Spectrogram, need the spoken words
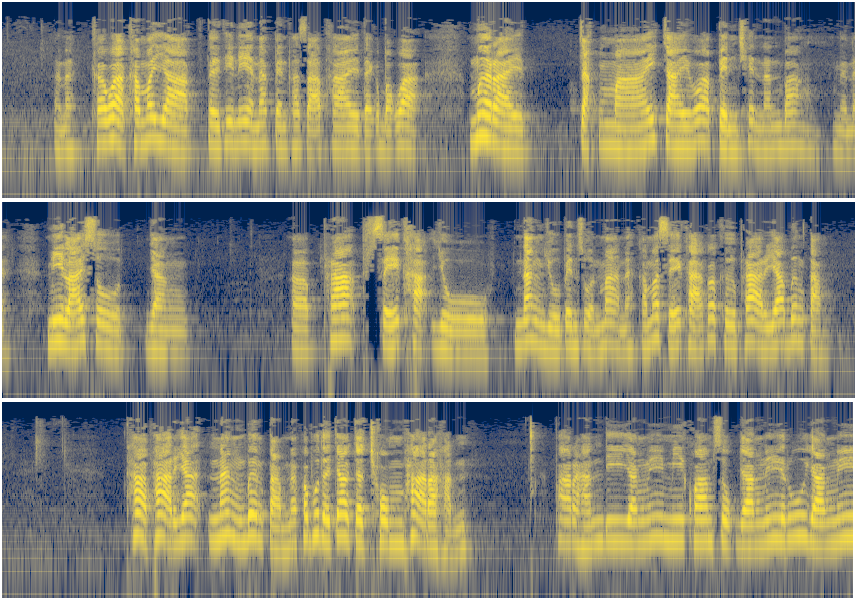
ๆนะคำว่าคำว่าอยากในที่นี้นะเป็นภาษาไทยแต่ก็บอกว่า เมื่อไหร่จักหมายใจว่าเป็นเช่นนั้นบ้างเนี่ยนะมีหลายสูตรอย่างพระเสขะอยู่ นั่งอยู่เป็นส่วนมากนะคำว่าเสขาก็คือพระอริยะเบื้องต่ำถ้าพระอริยะนั่งเบื้องต่ำนะพระพุทธเจ้าจะชมพระอรหันต์พระอรหันต์ดีอย่างนี้มีความสุขอย่างนี้รู้อย่างนี้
